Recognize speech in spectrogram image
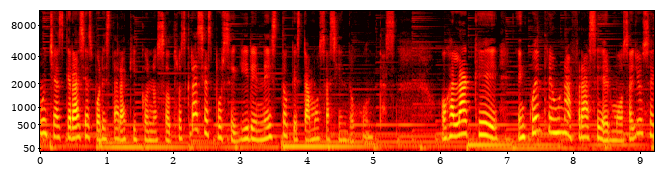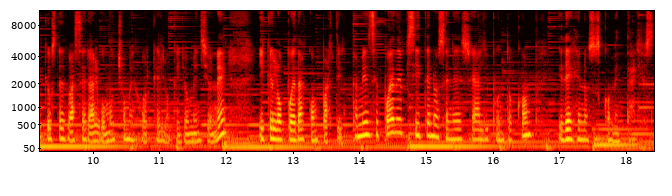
Muchas gracias por estar aquí con nosotros. Gracias por seguir en esto que estamos haciendo juntas. Ojalá que encuentre una frase hermosa. Yo sé que usted va a hacer algo mucho mejor que lo que yo mencioné y que lo pueda compartir. También se puede, visítenos en esreali.com y déjenos sus comentarios.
